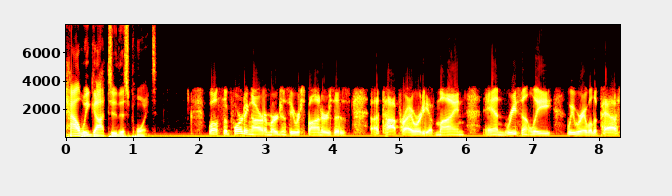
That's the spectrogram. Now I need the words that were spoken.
how we got to this point. Well, supporting our emergency responders is a top priority of mine. And recently, we were able to pass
